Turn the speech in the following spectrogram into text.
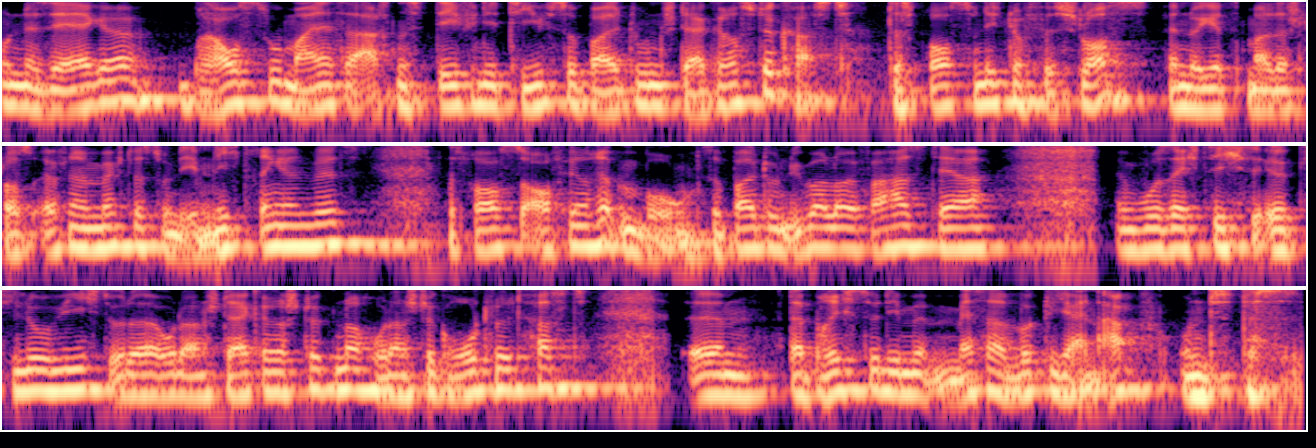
Und eine Säge brauchst du meines Erachtens definitiv, sobald du ein stärkeres Stück hast. Das brauchst du nicht nur fürs Schloss, wenn du jetzt mal das das Schloss öffnen möchtest und eben nicht ringeln willst, das brauchst du auch für den Rippenbogen. Sobald du einen Überläufer hast, der irgendwo 60 äh, Kilo wiegt oder, oder ein stärkeres Stück noch oder ein Stück Rotwild hast, ähm, da brichst du dir mit dem Messer wirklich einen ab und das,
